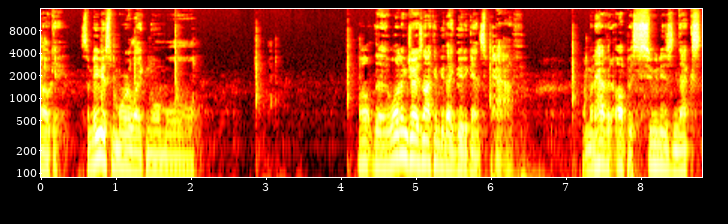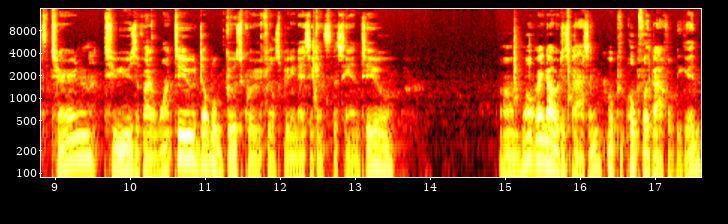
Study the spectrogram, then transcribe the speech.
Okay, so maybe it's more like normal well, the welding jar is not going to be that good against Path. I'm going to have it up as soon as next turn to use if I want to. Double Ghost Quarter feels pretty nice against this hand too. Um, well, right now we're just passing. Hope, hopefully Path will be good.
